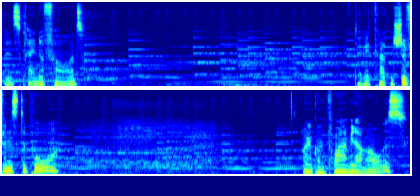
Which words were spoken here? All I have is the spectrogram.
Als kleine Fahrt. Da geht gerade ein Schiff ins Depot. Und dann kommt vorne wieder raus.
